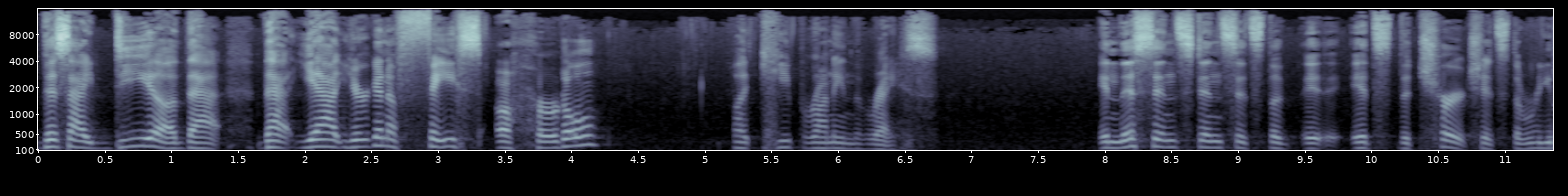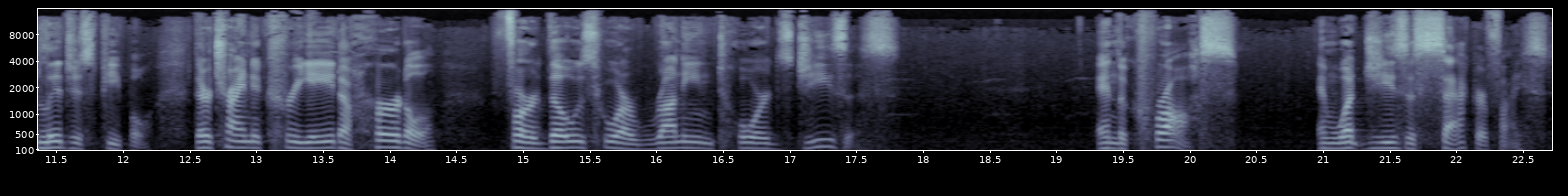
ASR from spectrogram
this idea that, that, yeah, you're going to face a hurdle, but keep running the race. In this instance, it's the, it, it's the church, it's the religious people. They're trying to create a hurdle for those who are running towards Jesus and the cross and what Jesus sacrificed.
